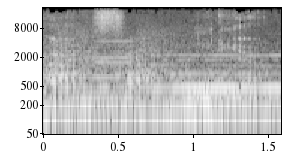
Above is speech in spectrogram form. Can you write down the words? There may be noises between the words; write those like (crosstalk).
Path Media.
